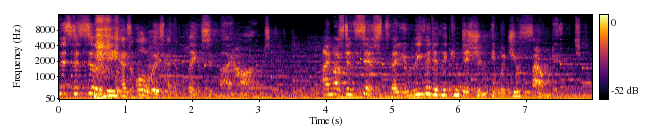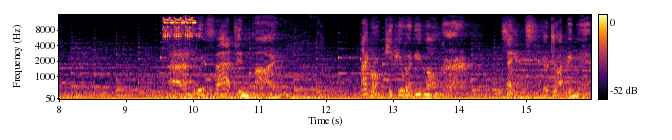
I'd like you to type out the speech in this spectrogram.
this facility has always had a place in my heart. I must insist that you leave it in the condition in which you found it. And with that in mind, I won't keep you any longer. Thanks for dropping in.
